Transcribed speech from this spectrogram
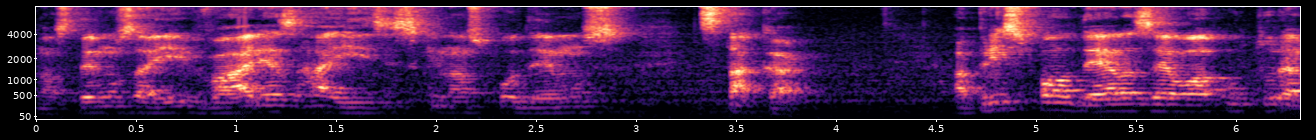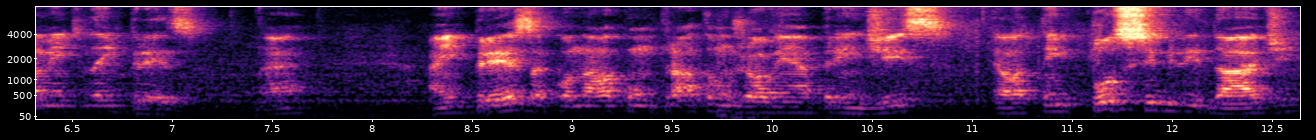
nós temos aí várias raízes que nós podemos destacar. A principal delas é o aculturamento da empresa. Né? A empresa, quando ela contrata um jovem aprendiz, ela tem possibilidade de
